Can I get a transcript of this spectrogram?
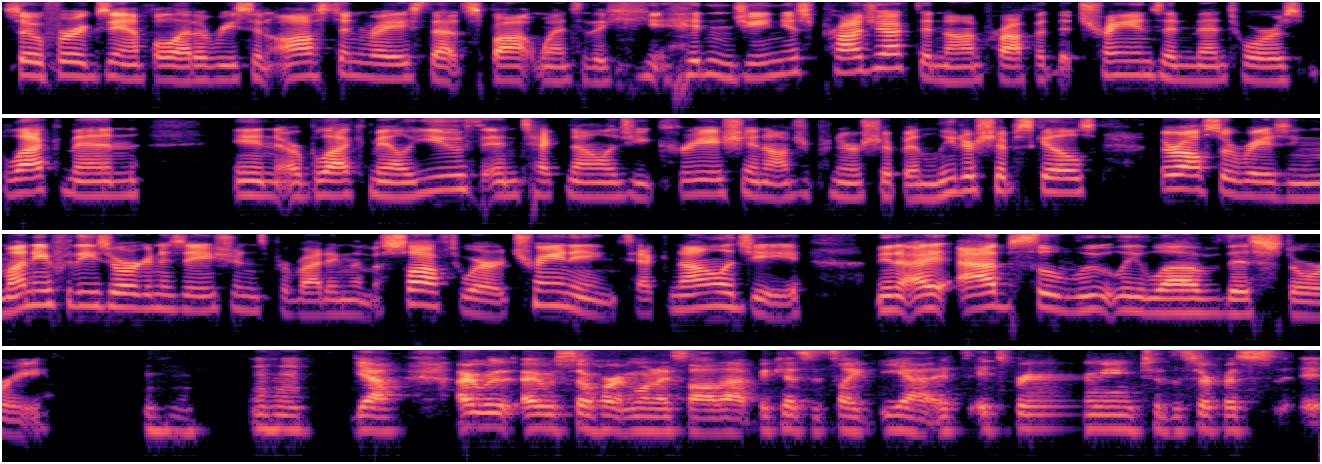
So, for example, at a recent Austin race, that spot went to the Hidden Genius Project, a nonprofit that trains and mentors Black men in or black male youth in technology creation, entrepreneurship, and leadership skills. They're also raising money for these organizations, providing them a software, training, technology. I mean, I absolutely love this story. Mm-hmm. Mm-hmm. Yeah, I was I was so heartened when I saw that because it's like, yeah, it's it's bringing to the surface eh,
